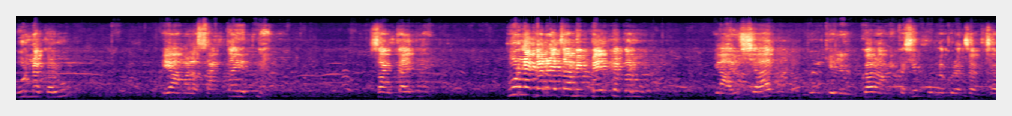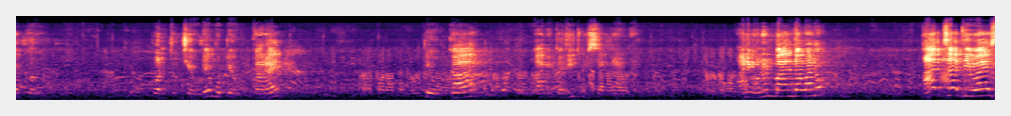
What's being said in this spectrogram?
पूर्ण करू हे आम्हाला सांगता येत नाही. सांगता येत नाही. पूर्ण करण्याचा आम्ही प्रयत्न करू. या आयुष्यात तुम्ही केले उपकार आम्ही कसे पूर्ण करायचा विचार करू. पण तुमचे एवढे मोठे उपकार आहेत ते उपकार आम्ही कधीच विसरणार नाही आणि म्हणून बांधवानो आजचा दिवस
